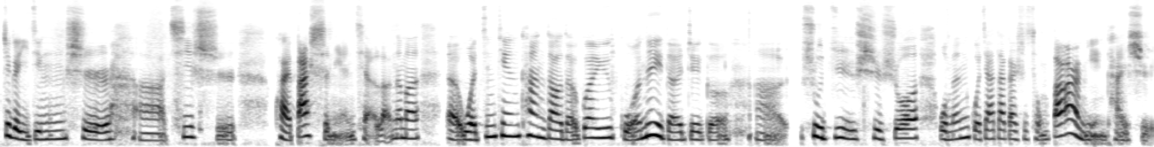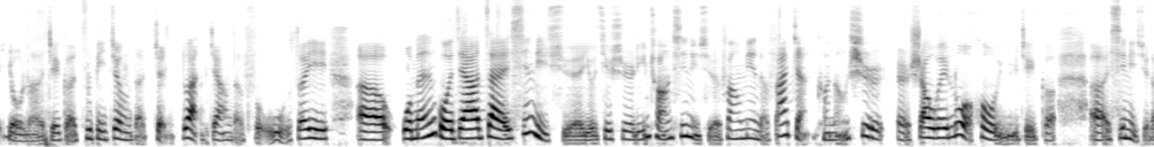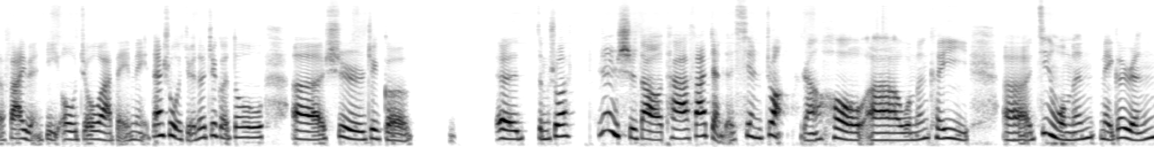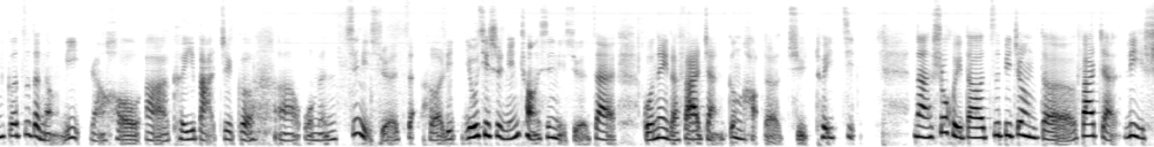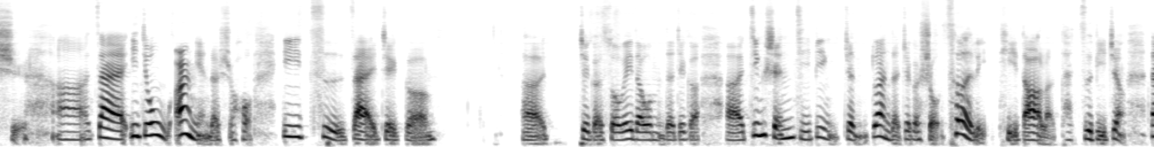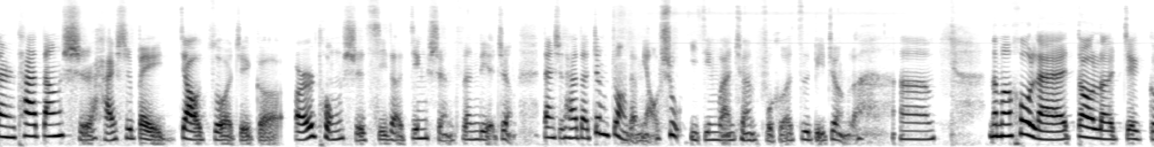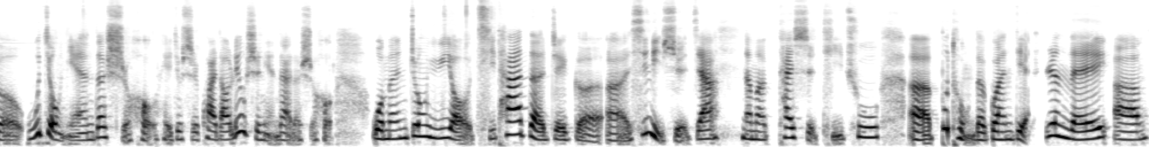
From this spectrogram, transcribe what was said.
这个已经是啊七十快八十年前了。那么，呃，我今天看到的关于国内的这个啊，数据是说，我们国家大概是从八二年开始有了这个自闭症的诊断这样的服务，所以，呃，我们国家在心理学，尤其是临床心理学方面的发展，可能是呃稍微落后于这个呃心理学的发源地欧洲啊、北美，但是我觉得这个都呃是这个呃怎么说？认识到它发展的现状，然后呃，我们可以呃尽我们每个人各自的能力，然后啊，可以把这个啊我们心理学在和临，尤其是临床心理学在国内的发展更好的去推进。那说回到自闭症的发展历史啊，在一九五二年的时候，第一次在这个。呃，这个所谓的我们的这个呃精神疾病诊断的这个手册里提到了他自闭症，但是他当时还是被叫做这个儿童时期的精神分裂症，但是他的症状的描述已经完全符合自闭症了。嗯，那么后来到了这个五九年的时候，也就是快到六十年代的时候。我们终于有其他的这个呃心理学家，那么开始提出呃不同的观点，认为呃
